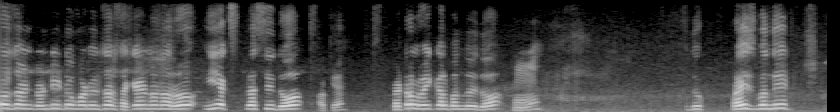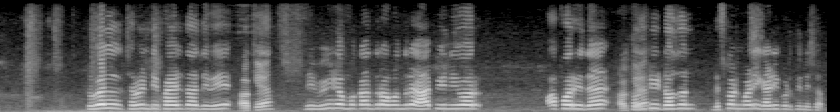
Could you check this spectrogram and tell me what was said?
thousand twenty two model sir second owner E X plus ಇದು. ಓಕೆ ಪೆಟ್ರೋಲ್ ವೆಹಿಕಲ್ ಬಂದು ಇದು. ಇದು ಪ್ರೈಸ್ ಬಂದು ಟ್ವೆಲ್ ಸೆವೆಂಟಿ ಫೈವ್ ಹೇಳ್ತಾ ಇದೀವಿ. ಓಕೆ ನೀವು ವಿಡಿಯೋ ಮುಖಾಂತರ ಬಂದ್ರೆ ಹ್ಯಾಪಿ ನ್ಯೂ ಇಯರ್ ಆಫರ್ ಇದೆ. ಟ್ವೆಂಟಿ ತೌಸಂಡ್ ಡಿಸ್ಕೌಂಟ್ ಮಾಡಿ ಗಾಡಿ ಕೊಡ್ತೀನಿ ಸರ್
